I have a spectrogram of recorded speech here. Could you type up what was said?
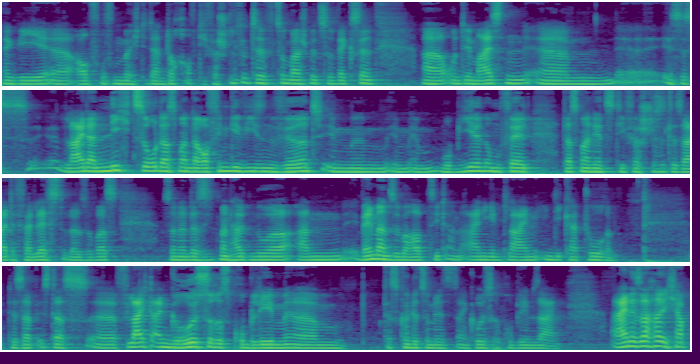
irgendwie äh, aufrufen möchte, dann doch auf die verschlüsselte zum Beispiel zu wechseln. Äh, und den meisten ähm, äh, ist es leider nicht so, dass man darauf hingewiesen wird im, im, im, mobilen Umfeld, dass man jetzt die verschlüsselte Seite verlässt oder sowas, sondern das sieht man halt nur an, wenn man es überhaupt sieht, an einigen kleinen Indikatoren. Deshalb ist das äh, vielleicht ein größeres Problem. Ähm, das könnte zumindest ein größeres Problem sein. Eine Sache, ich habe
